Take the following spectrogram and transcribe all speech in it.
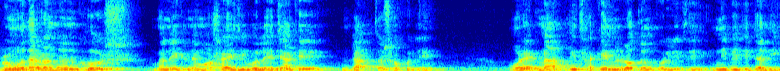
প্রমোদারঞ্জন ঘোষ মানে এখানে মশাইজি বলে যাকে ডাকত সকলে, ওর এক নাতনি থাকেন রতনপল্লীতে, নিবেদিতা দি।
